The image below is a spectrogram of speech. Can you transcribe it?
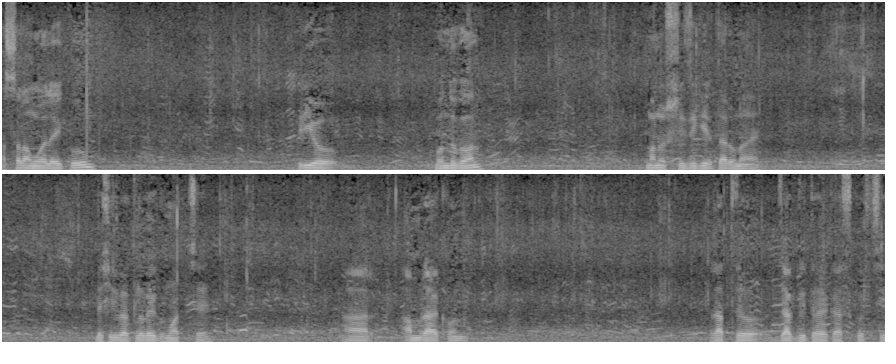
আসসালামু আলাইকুম। প্রিয় বন্ধুগণ, মানুষ রিজিকের তাড়নায় বেশিরভাগ লোকে ঘুমাচ্ছে। আর আমরা এখন রাত্রেও জাগৃত হয়ে কাজ করছি।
